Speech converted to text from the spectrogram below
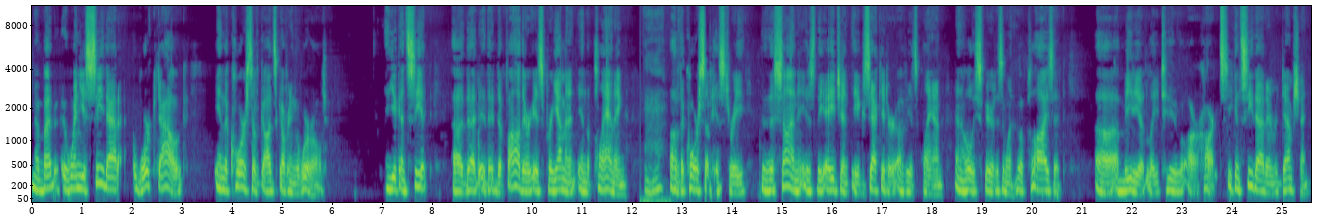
Now, But when you see that worked out in the course of God's governing the world, you can see it uh, that, that the Father is preeminent in the planning hmm of the course of history. The Son is the agent, the executor of his plan, and the Holy Spirit is the one who applies it uh, immediately to our hearts. You can see that in redemption,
